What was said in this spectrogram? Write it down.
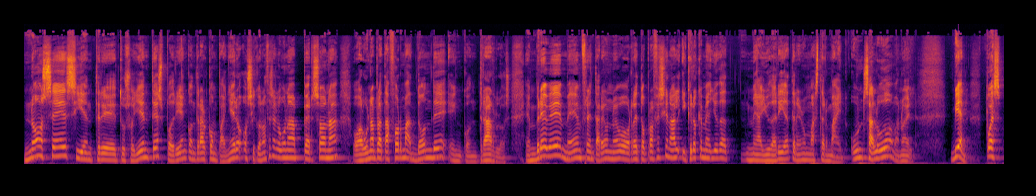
No sé si entre tus oyentes podría encontrar compañero o si conoces alguna persona o alguna plataforma donde encontrarlos. En breve me enfrentaré a un nuevo reto profesional y creo que me, ayuda, me ayudaría a tener un mastermind. Un saludo, Manuel. Bien, pues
